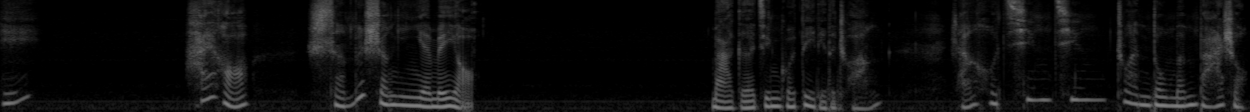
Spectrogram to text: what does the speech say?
咦，还好，什么声音也没有。马格经过弟弟的床，然后轻轻转动门把手，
